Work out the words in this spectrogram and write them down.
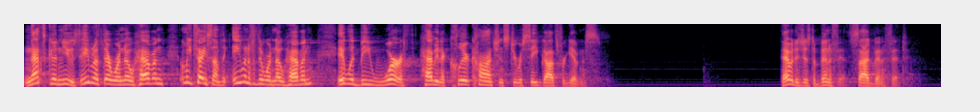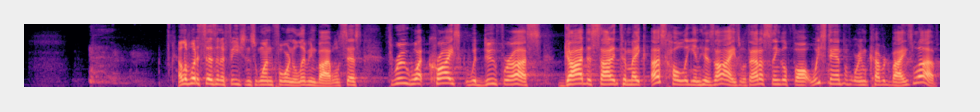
And that's good news. Even if there were no heaven, let me tell you something. Even if there were no heaven, it would be worth having a clear conscience to receive God's forgiveness. Heaven is just a benefit, side benefit. I love what it says in Ephesians 1 4 in the Living Bible. It says, Through what Christ would do for us, God decided to make us holy in His eyes without a single fault. We stand before Him covered by His love.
